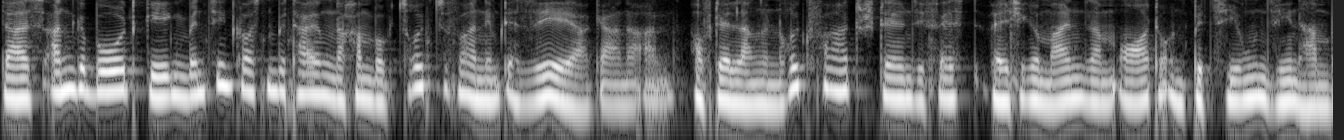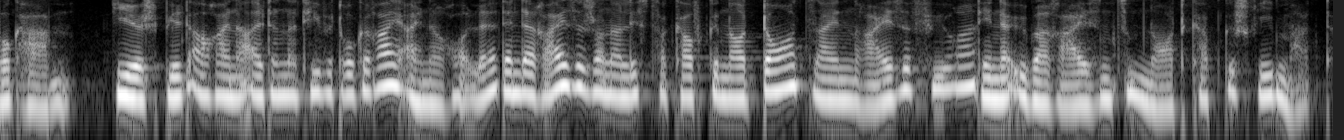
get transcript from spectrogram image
Das Angebot, gegen Benzinkostenbeteiligung nach Hamburg zurückzufahren, nimmt er sehr gerne an. Auf der langen Rückfahrt stellen sie fest, welche gemeinsamen Orte und Beziehungen sie in Hamburg haben. Hier spielt auch eine alternative Druckerei eine Rolle, denn der Reisejournalist verkauft genau dort seinen Reiseführer, den er über Reisen zum Nordkap geschrieben hat.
